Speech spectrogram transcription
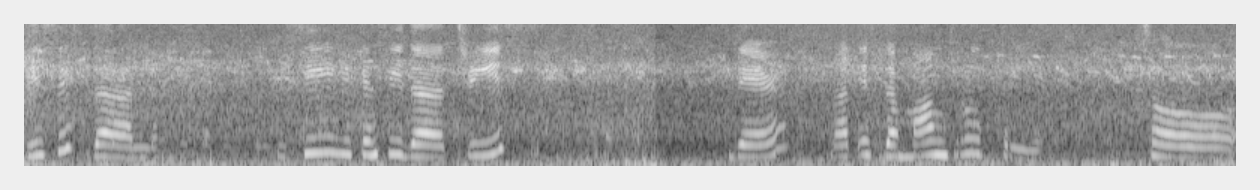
this is the you see you can see the trees there that is the mangrove tree so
